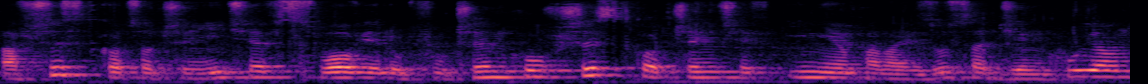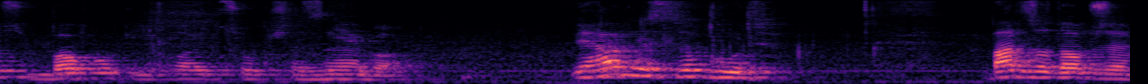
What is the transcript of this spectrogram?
A wszystko, co czynicie w słowie lub w uczynku, wszystko czyńcie w imię Pana Jezusa, dziękując Bogu i Ojcu przez Niego. Wir haben es so gut. Bardzo dobrze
